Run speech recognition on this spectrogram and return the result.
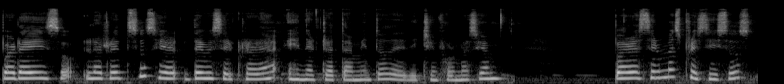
Para eso, la red social debe ser clara en el tratamiento de dicha información. Para ser más precisos,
